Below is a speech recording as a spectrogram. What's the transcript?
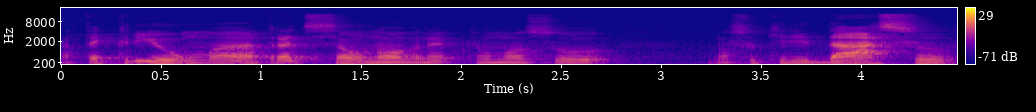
até criou uma tradição nova, né, porque o nosso, nosso queridaço,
